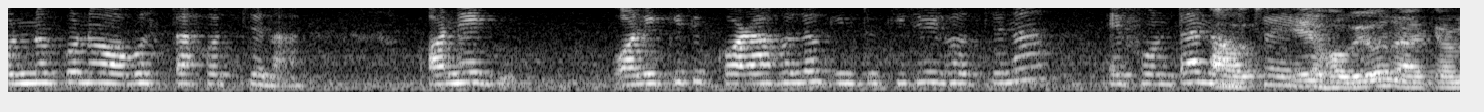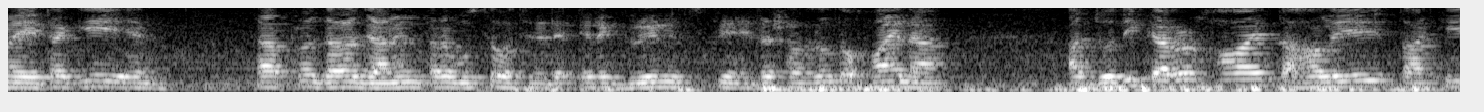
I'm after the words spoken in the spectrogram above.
অন্য কোনো অবস্থা হচ্ছে না। অনেক অনেক কিছু করা হলো কিন্তু কিছুই হচ্ছে না এই ফোনটা নষ্ট হয়ে গেছে। হবেও না কারণ এটাকে এম, তা আপনারা যারা জানেন তারা বুঝতে পারছেন এটা এটা গ্রিন স্ক্রিন এটা সাধারণত হয় না। আর যদি কারোর হয় তাহলে তাকে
